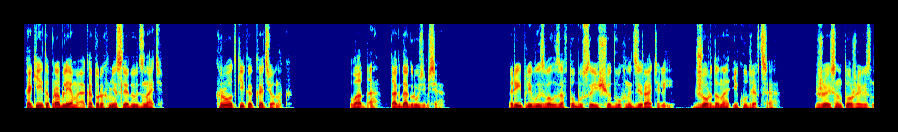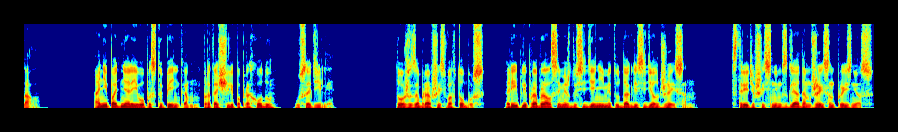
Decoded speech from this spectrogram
«Какие-то проблемы, о которых мне следует знать?» «Кроткий, как котенок». «Ладно, тогда грузимся». Рипли вызвал из автобуса еще двух надзирателей, Джордана и Кудрявца. Джейсон тоже их знал. Они подняли его по ступенькам, протащили по проходу, усадили. Тоже забравшись в автобус, Рипли пробрался между сиденьями туда, где сидел Джейсон. Встретившись с ним взглядом, Джейсон произнес.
